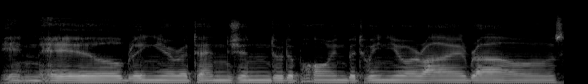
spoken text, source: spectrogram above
Inhale, attention to the point between your eyebrows.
